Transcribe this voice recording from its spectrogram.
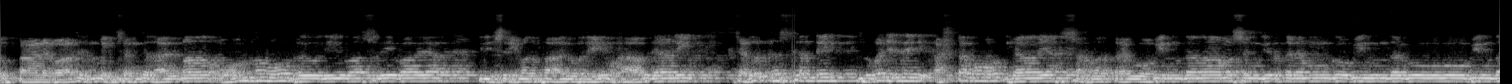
ഉത്താനപാതന്മൈ സംഗതാത്മാ ഓം നമോ ഭഗവതി വാസുദേവായ ഇത് ശ്രീമദ്ഭാഗവതേ മഹാപുരാണി ചതുർത്ഥസ്കന്ധേ ധ്രുവചരിതേ അഷ്ടമോധ്യായ സർവത്ര ഗോവിന്ദ നാമ സങ്കീർത്തനം ഗോവിന്ദ ഗോവിന്ദ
